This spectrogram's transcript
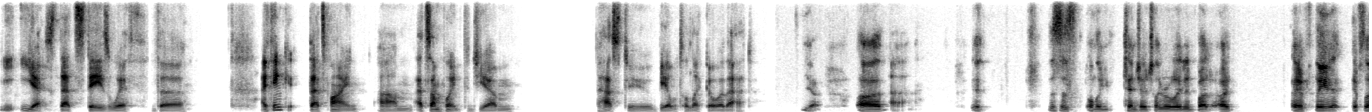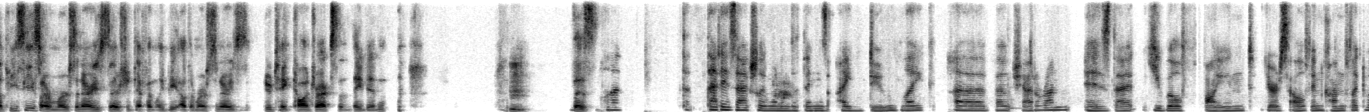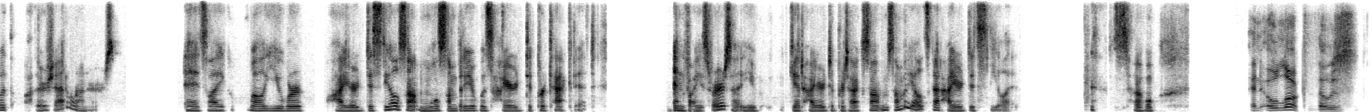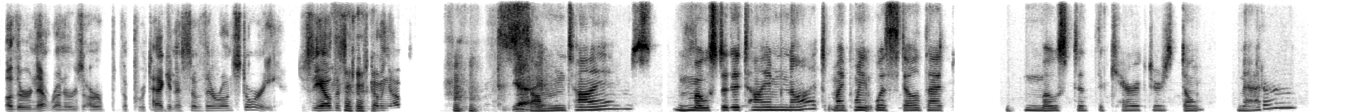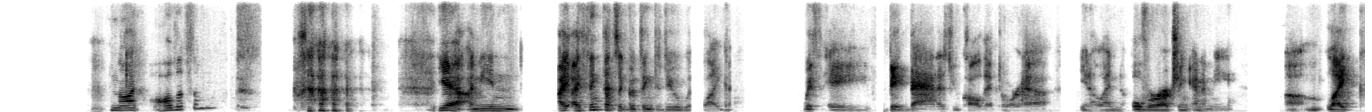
Y- yes, that stays with the. I think that's fine. Um, at some point, the GM has to be able to let go of that. Uh, Uh, it, this is only tangentially related, but uh, if they if the PCs are mercenaries, there should definitely be other mercenaries who take contracts that they didn't. Hmm. This Well, that, that is actually one of the things I do like uh, about Shadowrun is that you will find yourself in conflict with other Shadowrunners. It's like, well, you were hired to steal something, well, somebody was hired to protect it. And vice versa. You get hired to protect something, somebody else got hired to steal it. so, And oh look, those other netrunners are the protagonists of their own story. Do You see how this keeps coming up? Yeah, I- sometimes, most of the time, not. My point was still that most of the characters don't matter. Hmm. Not all of them. yeah, I mean, I, I think that's a good thing to do with like with a big bad, as you called it, or a, you know, an overarching enemy. Um, like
